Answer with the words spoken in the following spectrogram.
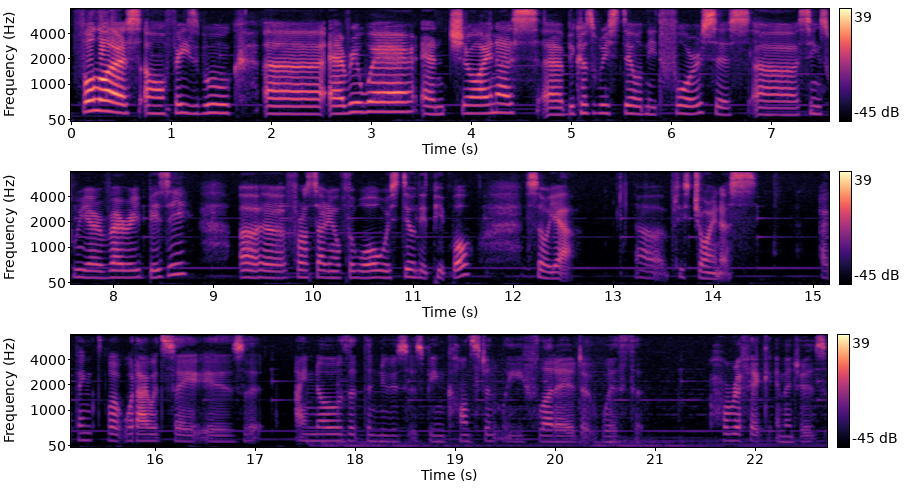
follow us on Facebook uh, everywhere and join us uh, because we still need forces since we are very busy uh, from starting of the war, we still need people. So yeah, uh, please join us. I think what what I would say is I know that the news is being constantly flooded with horrific images.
